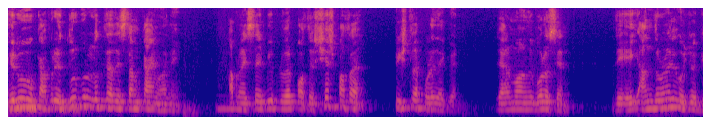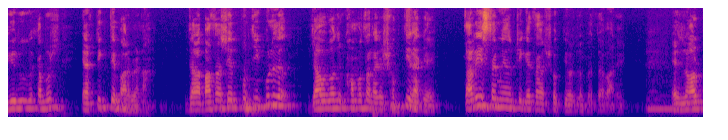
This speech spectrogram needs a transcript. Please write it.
ভীরু, কাপুরে, দুর্বল লোকদের ইসলাম কায়েম হয়নি। আপনার ইসলামী বিপ্লবের পথে শেষ পাতা পৃষ্ঠা পড়ে দেখবেন। যেমন মহানবী বলেছেন যে, এই আন্দোলনে ওই যে ভীরু, কাপুর, এরা টিকতে পারবে না। যারা বাতাসের প্রতিকূলে যাওয়ার মতো ক্ষমতা রাখে, শক্তি রাখে, তারই ইসলামী টিকে তারা শক্তি অর্জন করতে পারে। এই জন্য অল্প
